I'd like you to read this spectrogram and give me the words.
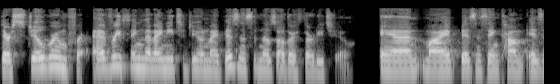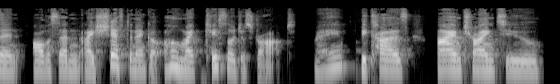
there's still room for everything that i need to do in my business in those other 32 and my business income isn't all of a sudden i shift and i go oh my caseload just dropped right because i'm trying to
